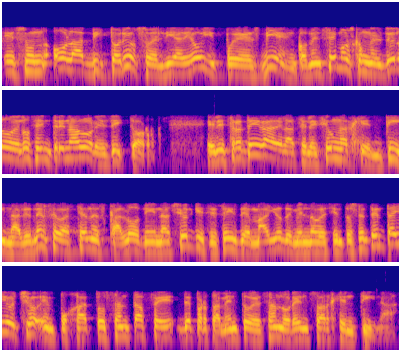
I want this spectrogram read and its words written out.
Es un hola victorioso el día de hoy. Pues bien, comencemos con el duelo de los entrenadores, Víctor. El estratega de la selección argentina, Leonel Sebastián Scaloni, nació el 16 de mayo de 1978 en Pojato, Santa Fe, departamento de San Lorenzo, Argentina.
